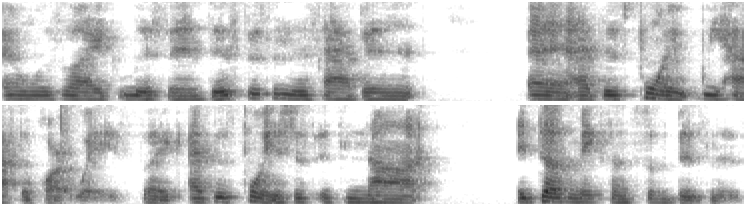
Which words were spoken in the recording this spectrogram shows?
and was like, listen, this, this, and this happened. And at this point, we have to part ways. Like at this point, it's just it's not it doesn't make sense for the business.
